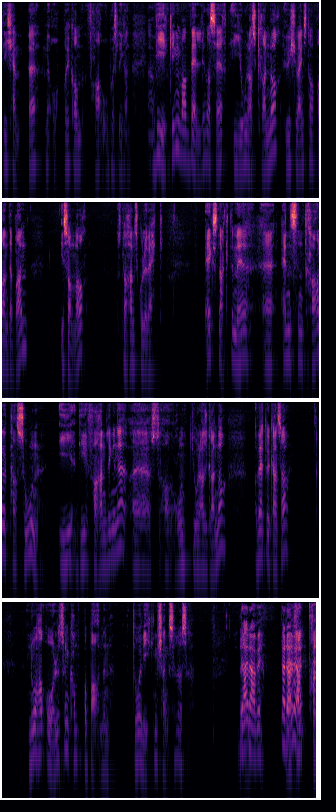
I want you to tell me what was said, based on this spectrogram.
de kjemper med opprykk om fra Obos-ligaen. Viking var veldig interessert i Jonas Grønner, U21-stopperen til Brann, i sommer, når han skulle vekk. Jeg snakket med eh, en sentral person i de forhandlingene eh, rundt Jonas Grønner, og vet du hva han sa? Nå har Ålesund kommet på banen. Da er Viking sjanseløse. Der er vi. Der er der vi Han, han,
